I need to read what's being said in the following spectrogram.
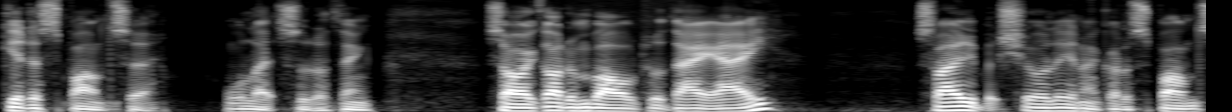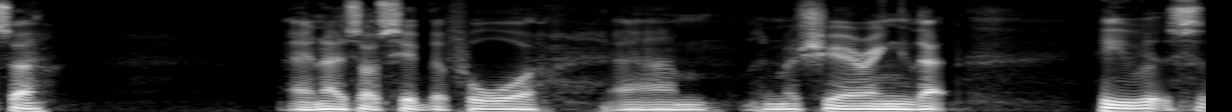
get a sponsor, all that sort of thing. So I got involved with AA slowly but surely, and I got a sponsor. And as I said before um, in my sharing, that he was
